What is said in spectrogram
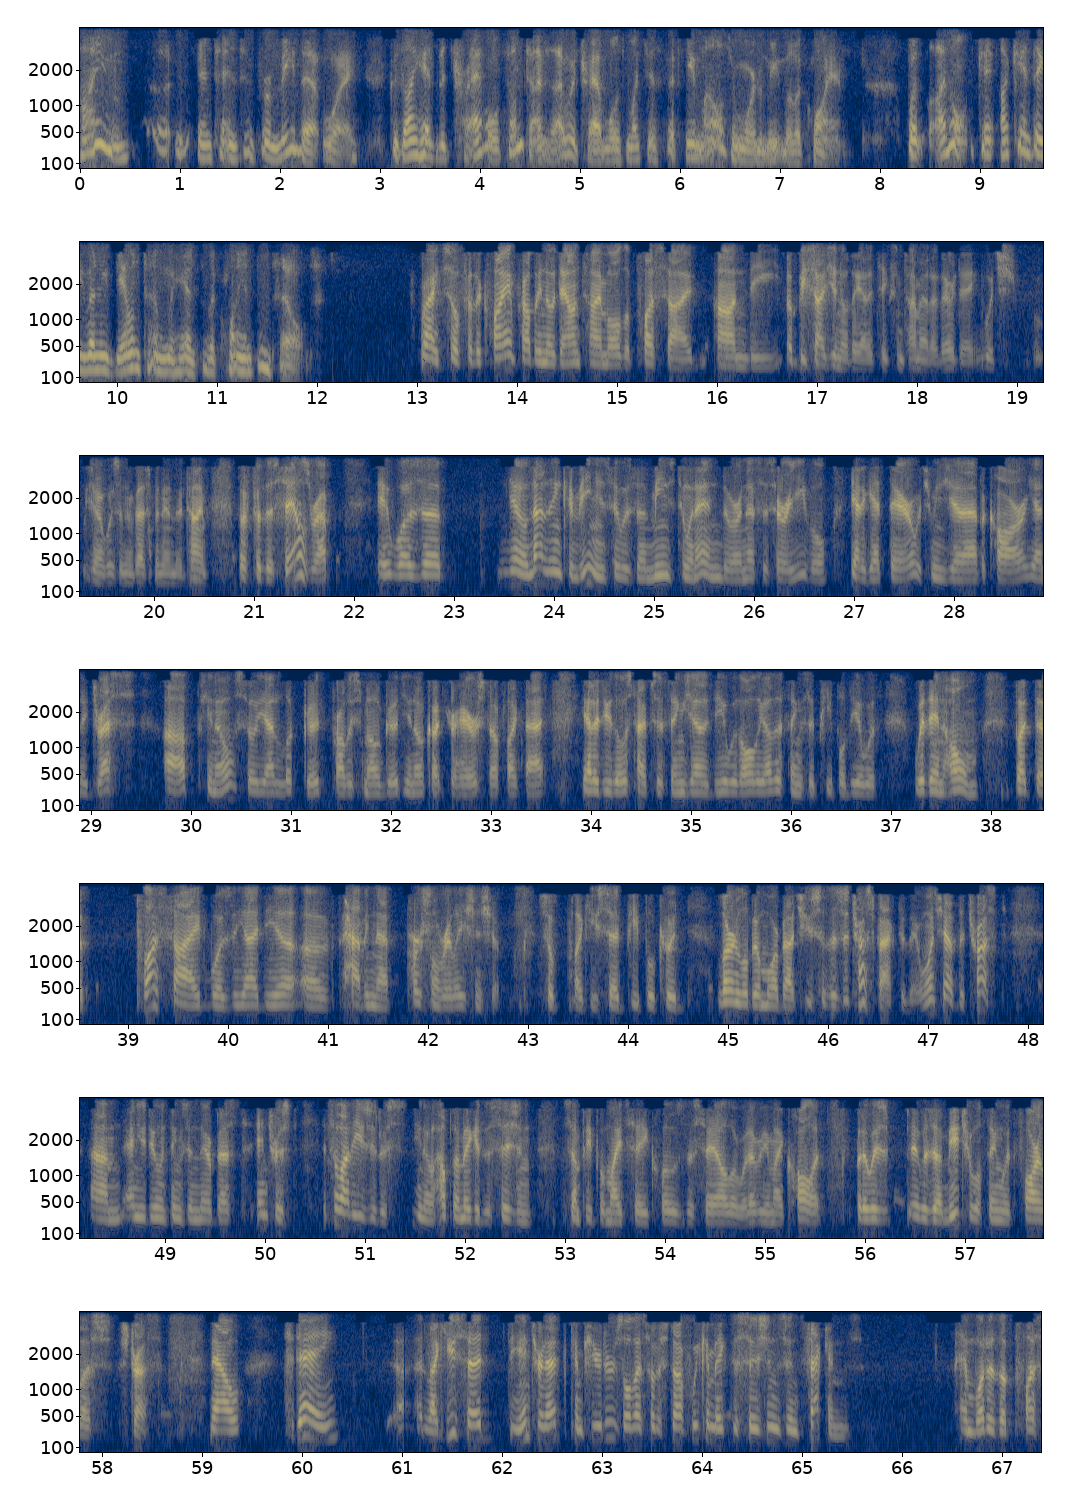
time uh, intensive for me that way because I had to travel. Sometimes I would travel as much as 50 miles or more to meet with a client. But I don't. I can't think of any downtime we had for the client themselves. Right. So for the client, probably no downtime. All the plus side on the uh, besides, you know, they had to take some time out of their day, which you know was an investment in their time. But for the sales rep, it was a you know not an inconvenience. It was a means to an end or a necessary evil. You had to get there, which means you had to have a car. You had to dress up, you know, so you had to look good, probably smell good, you know, cut your hair, stuff like that. You had to do those types of things. You had to deal with all the other things that people deal with within home. But the plus side was the idea of having that personal relationship. So like you said, people could learn a little bit more about you. So there's a trust factor there. Once you have the trust um, and you're doing things in their best interest, it's a lot easier to you know help them make a decision. Some people might say close the sale or whatever you might call it, but it was it was a mutual thing with far less stress. Now today, uh, like you said, the internet, computers, all that sort of stuff, we can make decisions in seconds. And what are the plus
